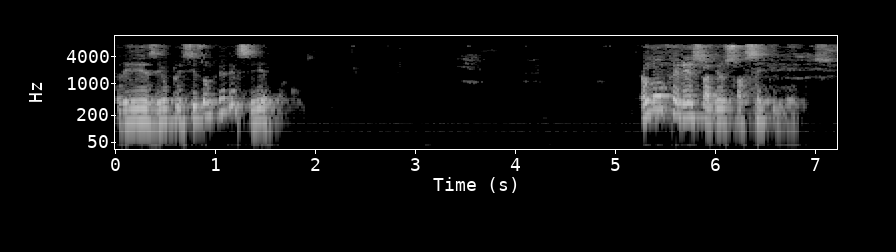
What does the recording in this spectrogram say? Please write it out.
13. Eu preciso oferecer alguma coisa. Eu não ofereço a Deus só sentimentos.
